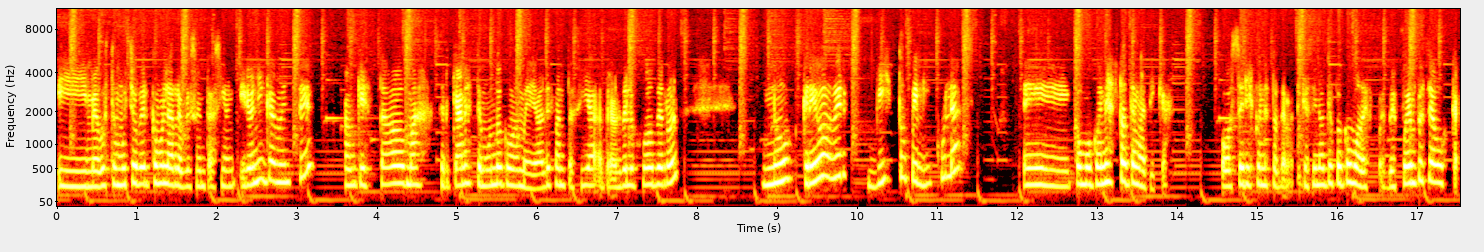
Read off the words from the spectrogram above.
Y me gustó mucho ver cómo la representación, irónicamente, aunque he estado más cercana a este mundo como medieval de fantasía a través de los juegos de rol, no creo haber visto películas eh, como con esta temática o series con esta temática, sino que fue como después. Después empecé a buscar.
